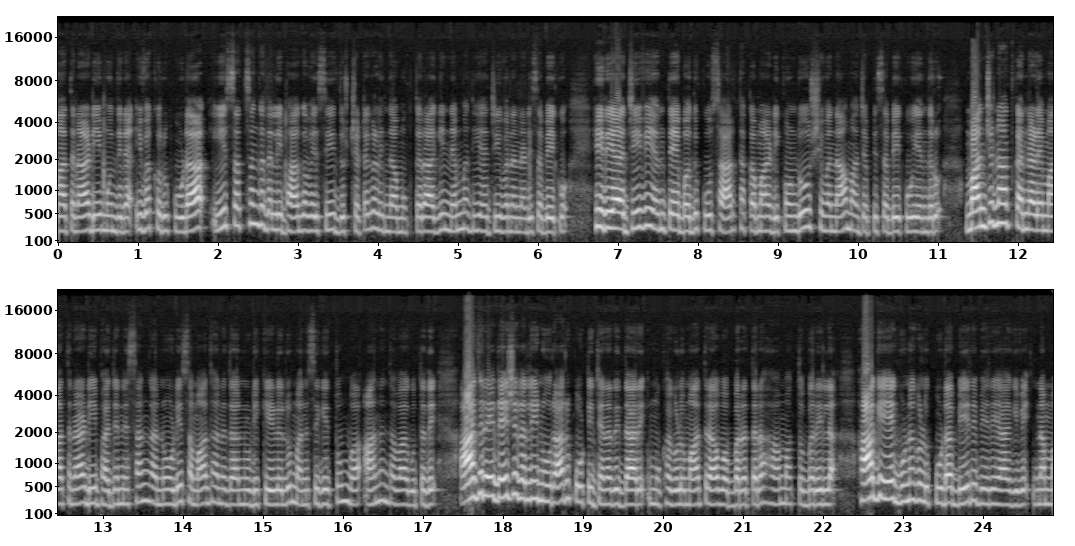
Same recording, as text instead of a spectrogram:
ಮಾತನಾಡಿ, ಮುಂದಿನ ಯುವಕರು ಕೂಡ ಈ ಸತ್ಸಂಗದಲ್ಲಿ ಭಾಗವಹಿಸಿ ದುಶ್ಚಟಗಳಿಂದ ಮುಕ್ತರಾಗಿ ನೆಮ್ಮದಿಯ ಜೀವನ ನಡೆಸಬೇಕು. ಹಿರಿಯ ಜೀವಿಯಂತೆ ಬದುಕು ಸಾರ್ಥಕ ಮಾಡಿಕೊಂಡು ಶಿವನಾಮ ಜಪಿಸಬೇಕು ಎಂದರು. ಮಂಜುನಾಥ್ ಕನ್ನಳೆ ಮಾತನಾಡಿ, ಭಜನೆ ಸಂಘ ನೋಡಿ ಸಮಾಧಾನದ ನುಡಿ ಕೇಳಲು ಮನಸ್ಸಿಗೆ ತುಂಬಾ ಆನಂದವಾಗುತ್ತದೆ. ಆದರೆ ದೇಶದಲ್ಲಿ ನೂರಾರು ಕೋಟಿ ಜನರಿದ್ದಾರೆ. ಮುಖಗಳು ಮಾತ್ರ ಒಬ್ಬರ ತರಹ ಮತ್ತೊಬ್ಬರಿಲ್ಲ. ಹಾಗೆಯೇ ಗುಣಗಳು ಕೂಡ ಬೇರೆ ಬೇರೆ ಆಗಿವೆ. ನಮ್ಮ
